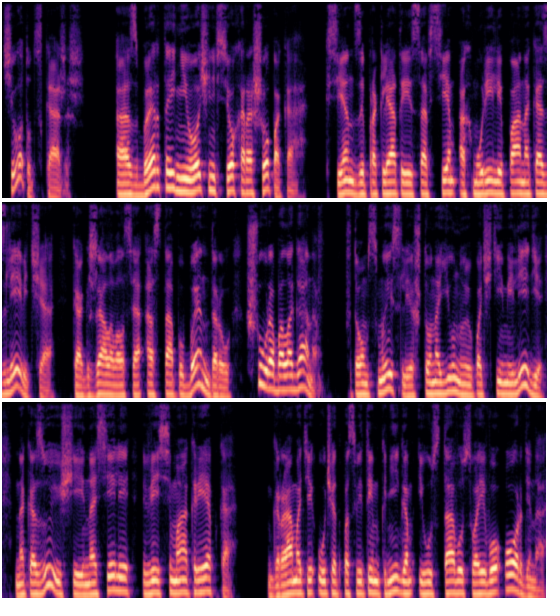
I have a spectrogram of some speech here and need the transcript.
чего тут скажешь. А с Бертой не очень все хорошо пока. Ксензы проклятые совсем охмурили пана Козлевича, как жаловался Остапу Бендеру Шура Балаганов, в том смысле, что на юную почти миледи наказующие насели весьма крепко. Грамоте учат по святым книгам и уставу своего ордена,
